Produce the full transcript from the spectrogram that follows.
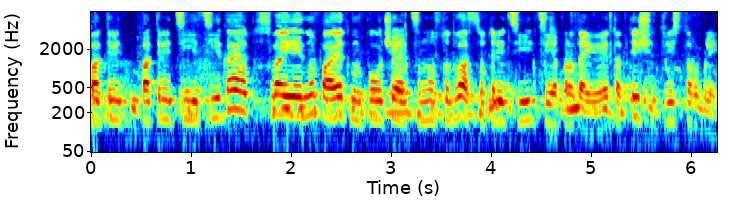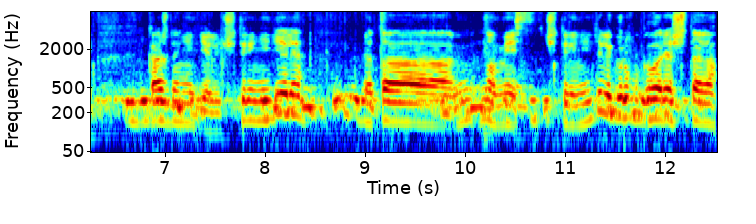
по 30, по 30 яиц съедают свои, ну поэтому получается, ну 120-130 яиц я продаю. Это 1300 рублей каждую неделю. 4 недели, это, ну месяц, 4 недели, грубо говоря, считаю,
